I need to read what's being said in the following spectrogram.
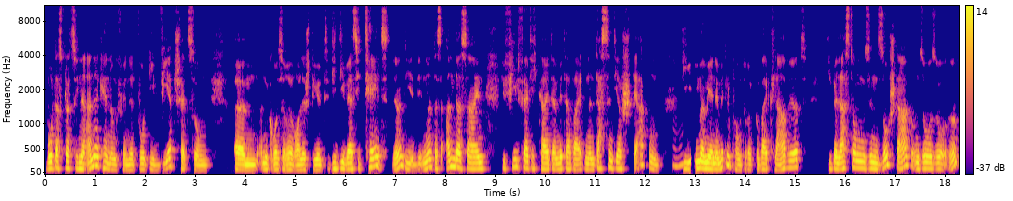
wo das plötzlich eine Anerkennung findet, wo die Wertschätzung ähm, eine größere Rolle spielt, die Diversität, ne, die, die, ne, das Anderssein, die Vielfältigkeit der Mitarbeitenden, das sind ja Stärken, Mhm. die immer mehr in den Mittelpunkt rücken, weil klar wird, die Belastungen sind so stark und so, so ne,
